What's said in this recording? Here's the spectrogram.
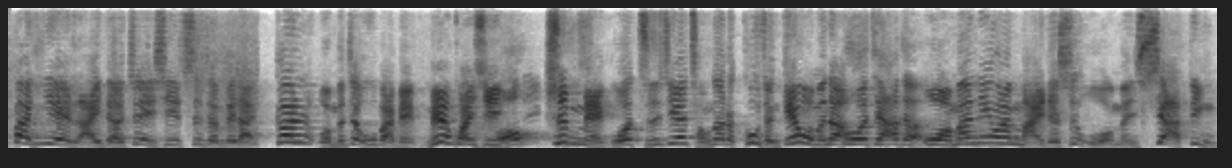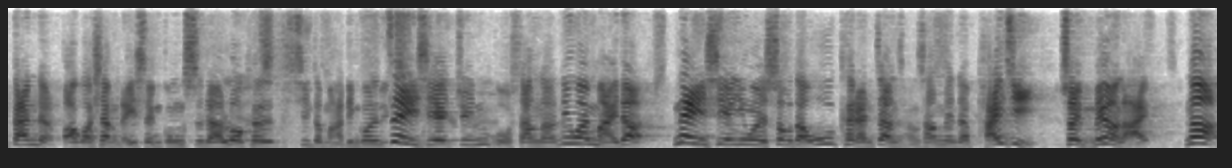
半夜来的这些刺针飞弹，跟我们这五百枚没有关系，哦，是美国直接从他的库存给我们的多加的。我们另外买的是我们下订单的，包括像雷神公司的洛克希德马丁公司这些军火商呢，另外买的那些因为受到乌克兰战场上面的排挤，所以没有来。那。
